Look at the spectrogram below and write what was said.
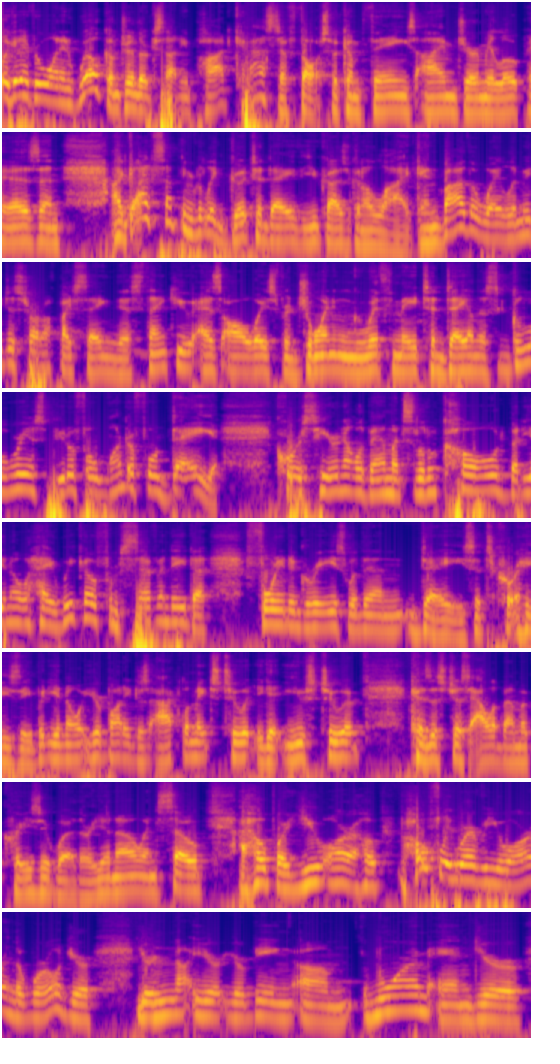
Hello again, everyone, and welcome to another exciting podcast of Thoughts Become Things. I'm Jeremy Lopez, and I got something really good today that you guys are going to like. And by the way, let me just start off by saying this. Thank you, as always, for joining with me today on this glorious, beautiful, wonderful day. Of course, here in Alabama, it's a little cold, but you know what? Hey, we go from 70 to 40 degrees within days. It's crazy, but you know what? Your body just acclimates to it. You get used to it because it's just Alabama crazy weather, you know? And so I hope where you are, I hope hopefully wherever you are in the world, you're you're not you're you're being um, warm and you're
